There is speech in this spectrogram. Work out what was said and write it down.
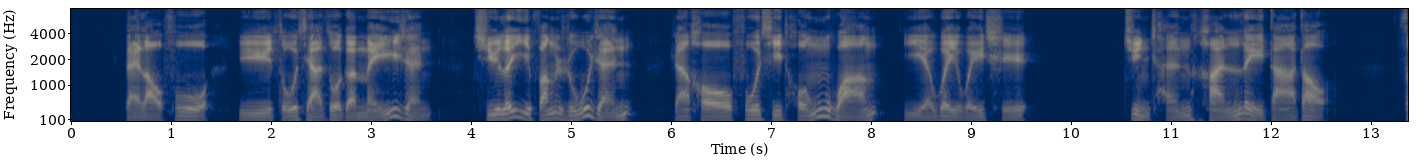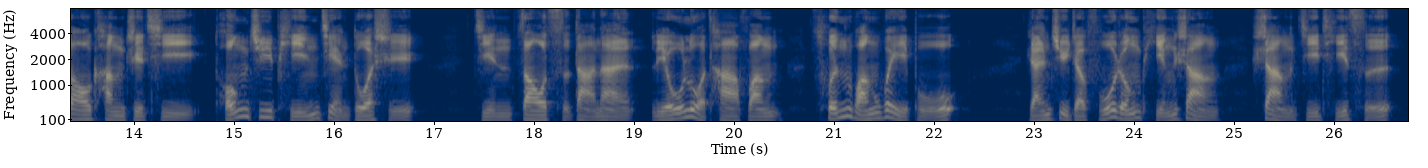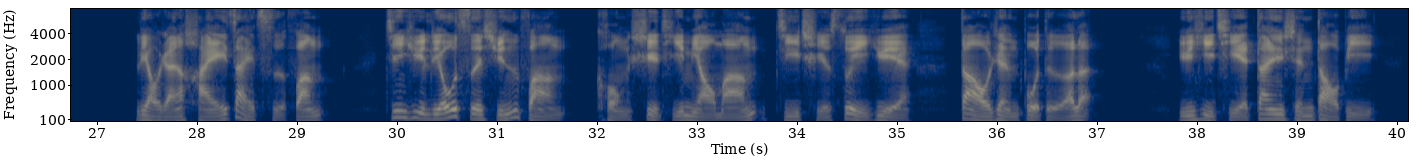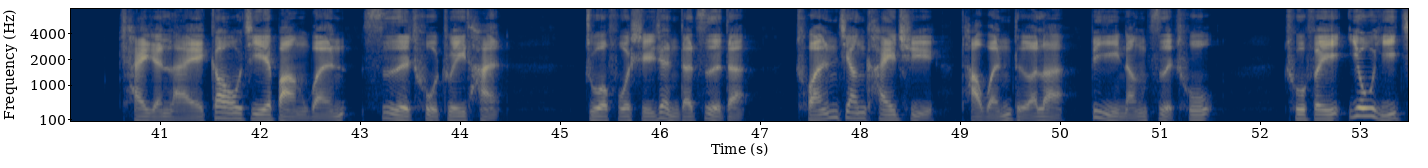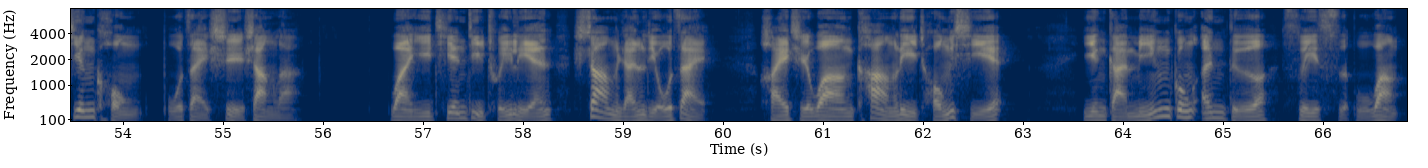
待老夫与足下做个媒人，娶了一房孺人，然后夫妻同往，也未为迟。俊臣含泪答道：“糟糠之妻，同居贫贱多时，今遭此大难，流落他方，存亡未卜。然据着芙蓉屏上。”上级题词，料然还在此方。今欲留此寻访，恐试题渺茫，积迟岁月，到任不得了。于亦且单身到彼，差人来高阶榜文，四处追探。卓夫是认得字的，船将开去，他闻得了，必能自出，除非忧疑惊恐。不在世上了，万一天地垂怜，尚然留在，还指望抗力重邪？应感明公恩德，虽死不忘。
